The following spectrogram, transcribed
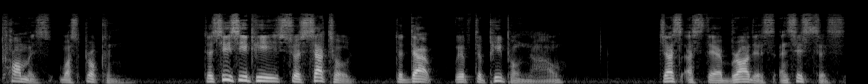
promise was broken. The CCP should settle the debt with the people now, just as their brothers and sisters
